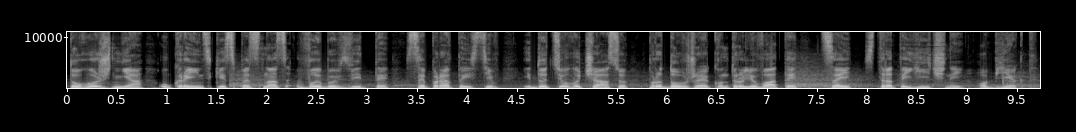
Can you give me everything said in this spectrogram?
Того ж дня український спецназ вибив звідти сепаратистів і до цього часу продовжує контролювати цей стратегічний об'єкт.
